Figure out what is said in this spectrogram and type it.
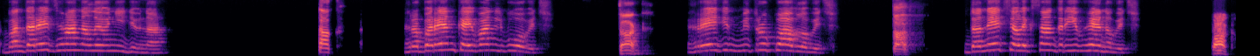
Бондарець Ганна Леонідівна. Так. Грабаренко Іван Львович. Так. Грейдін Дмитро Павлович. Так. Донець Олександр Євгенович. Так.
